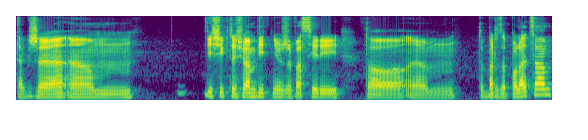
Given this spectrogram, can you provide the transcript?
Także um, jeśli ktoś ambitnie używa Siri, to, to bardzo polecam.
